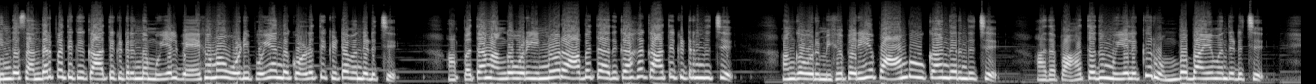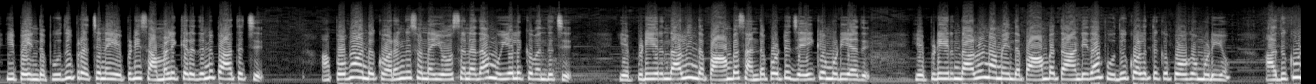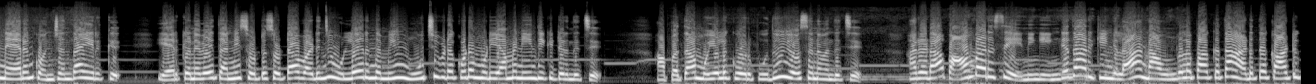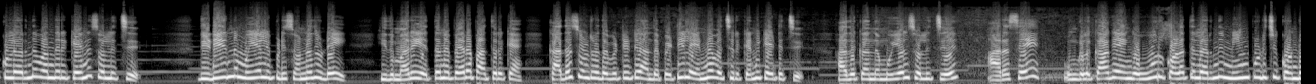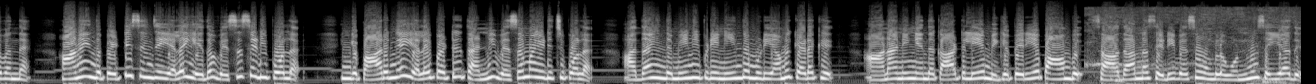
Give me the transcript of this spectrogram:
இந்த சந்தர்ப்பத்துக்கு காத்துக்கிட்டு இருந்த முயல் வேகமா ஓடி போய் அந்த குளத்துக்கிட்ட வந்துடுச்சு. அப்பதான் அங்க ஒரு இன்னொரு ஆபத்து அதுக்காக காத்துக்கிட்டு இருந்துச்சு. அங்க ஒரு மிகப்பெரிய பாம்பு உட்கார்ந்து இருந்துச்சு. அதை பார்த்ததும் முயலுக்கு ரொம்ப பயம் வந்துடுச்சு. இப்ப இந்த புது பிரச்சனை எப்படி சமாளிக்கிறதுன்னு பார்த்துச்சு. அப்பவும் அந்த குரங்கு சொன்ன யோசனை தான் முயலுக்கு வந்துச்சு. எப்படி இருந்தாலும் இந்த பாம்பை சண்டை போட்டு ஜெயிக்க முடியாது. எப்படி இருந்தாலும் நம்ம இந்த பாம்பை தாண்டி தான் புது குளத்துக்கு போக முடியும். அதுக்கும் நேரம் கொஞ்சம் தான் இருக்கு. ஏற்கனவே தண்ணி சொட்டு சொட்டா வடிஞ்சு உள்ள இருந்த மீன் மூச்சு விட கூட முடியாம நீந்திக்கிட்டு இருந்துச்சு. அப்பதான் முயலுக்கு ஒரு புது யோசனை வந்துச்சு. அடடா பாம்பரசே நீங்க இங்கதான் இருக்கீங்களா? நான் உங்களை பார்க்கத்தான் அடுத்த காட்டுக்குள்ள இருந்து வந்திருக்கேன்னு சொல்லுச்சு. திடீர்னு முயல் இப்படி சொன்னது டேய் இது மாதிரி எத்தனை பேரை பார்த்துருக்கேன். கதை சொல்றதை விட்டுட்டு அந்த பெட்டியில என்ன வச்சிருக்கேன்னு கேட்டுச்சு. அதுக்கு அந்த முயல் சொல்லுச்சு அரசே உங்களுக்காக எங்க ஊர் குளத்துல இருந்து மீன் பிடிச்சு கொண்டு வந்தேன். ஆனா இந்த பெட்டி செஞ்ச இலை ஏதோ விச செடி போல. இங்க பாருங்க இலைப்பட்டு தண்ணி விஷமாயிடுச்சு போல. அதான் இந்த மீன் இப்படி நீந்த முடியாம கிடக்கு. ஆனா நீங்க இந்த காட்டுலயே மிகப்பெரிய பாம்பு. சாதாரண செடி விஷம் உங்களை ஒண்ணும் செய்யாது.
